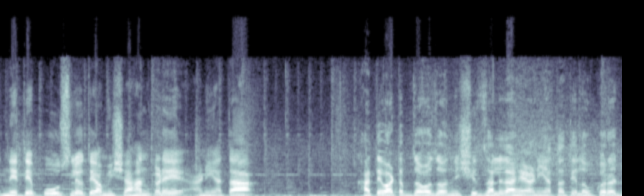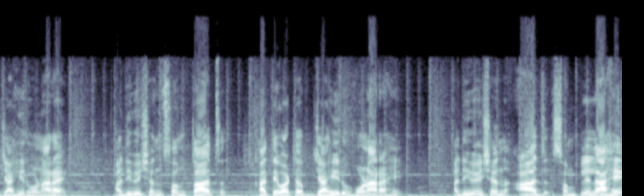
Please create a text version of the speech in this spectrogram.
नेते पोहोचले होते अमित शहांकडे आणि आता खाते वाटप जवळजवळ निश्चित झालेलं आहे आणि आता ते लवकरच जाहीर होणार आहे. अधिवेशन संपताच खातेवाटप जाहीर होणार आहे. अधिवेशन आज संपलेलं आहे.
